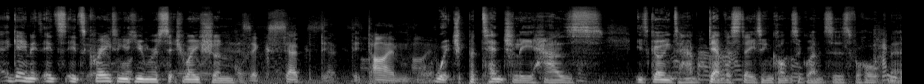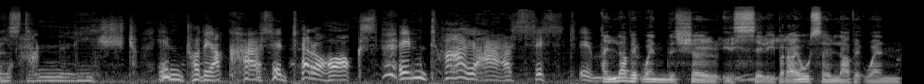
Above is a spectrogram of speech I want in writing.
again, it, it's it's creating a humorous situation Has accepted the time warp. which potentially has is going to have devastating consequences for Can be Hawknest. unleashed into the accursed Terrahawk's entire system. I love it when the show is silly, but I also love it when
